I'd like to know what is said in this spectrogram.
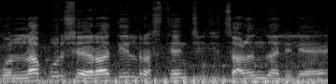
कोल्हापूर शहरातील रस्त्यांची जी चाळण झालेली आहे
